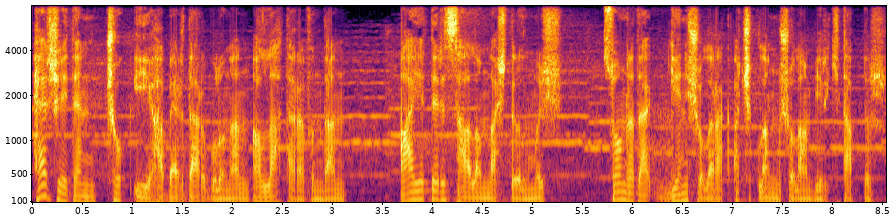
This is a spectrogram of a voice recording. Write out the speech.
her şeyden çok iyi haberdar bulunan Allah tarafından ayetleri sağlamlaştırılmış, sonra da geniş olarak açıklanmış olan bir kitaptır.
